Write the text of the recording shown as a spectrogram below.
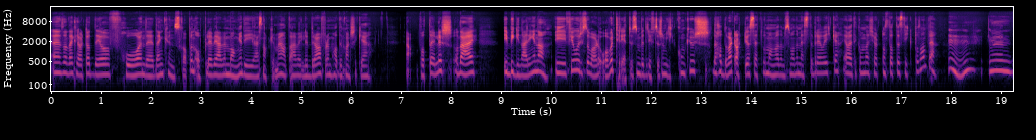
Eh, Så det er klart at det å få del, den kunnskapen opplever jeg ved mange de jeg snakker med, at det er veldig bra. For de hadde kanskje ikke ja, fått det ellers. Og det er i byggenæringen da, i fjor så var det over 3000 bedrifter som gikk konkurs. Det hadde vært artig å sett hvor mange av dem som hadde mesterbrev og ikke. Jeg vet ikke om det har kjørt noen statistikk på sånt? jeg. Mm.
